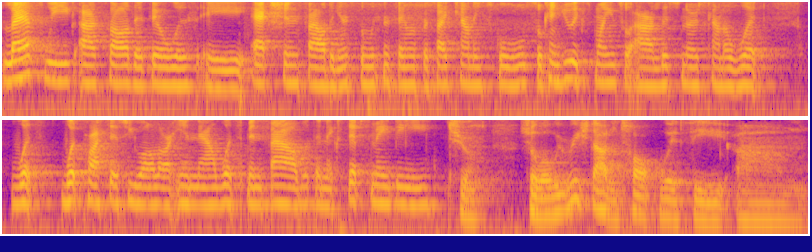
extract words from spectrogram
last week I saw that there was a action filed against the Winston-Salem Forsyth County Schools. So can you explain to our listeners kind of what what's what process you all are in now, what's been filed, what the next steps may be? Sure. So well, we reached out and talked with the um,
